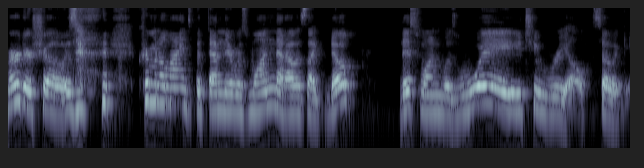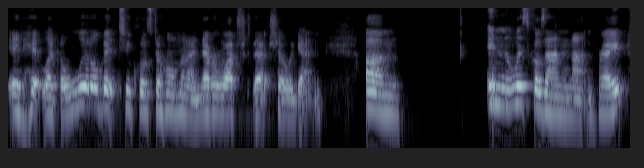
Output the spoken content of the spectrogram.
murder shows, Criminal Minds. But then there was one that I was like, nope, this one was way too real. So it, it, hit like a little bit too close to home, and I never watched that show again. Um, and the list goes on and on, right?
